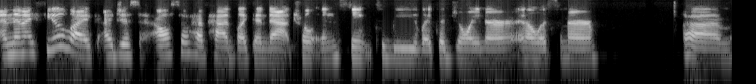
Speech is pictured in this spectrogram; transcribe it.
and then I feel like I just also have had like a natural instinct to be like a joiner and a listener. Um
